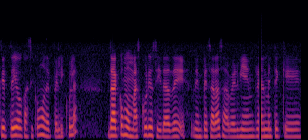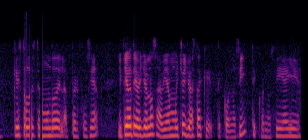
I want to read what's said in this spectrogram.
que te digo, así como de película, da como más curiosidad de, de empezar a saber bien realmente qué, qué es todo este mundo de la perfusión. Y te digo, te digo, yo no sabía mucho, yo hasta que te conocí, te conocí ahí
